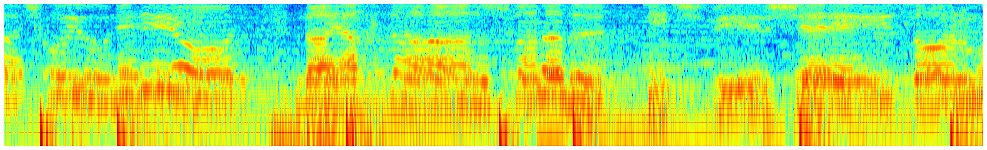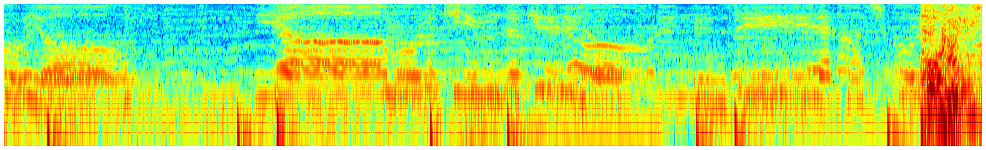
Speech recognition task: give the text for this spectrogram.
kaç koyun ediyor Dayaktan uslanalı Hiçbir şey sormuyor. Yağmuru kim döküyor? Zile kaç koyun 13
